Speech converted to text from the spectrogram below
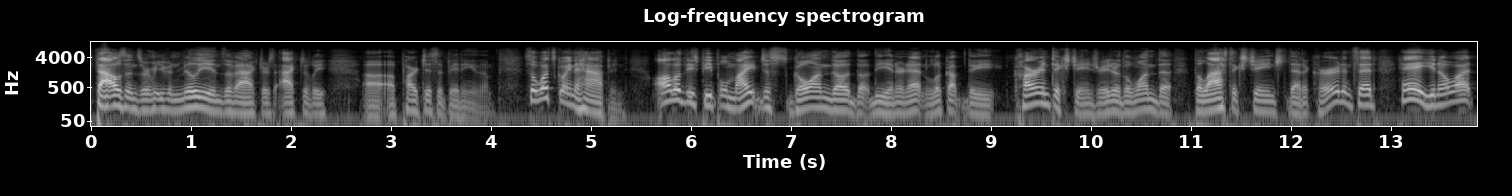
thousands or even millions of actors actively uh, participating in them. So what's going to happen? All of these people might just go on the, the, the internet and look up the current exchange rate, or the one the, the last exchange that occurred, and said, hey, you know what?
